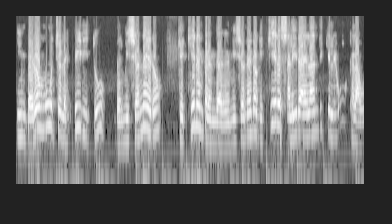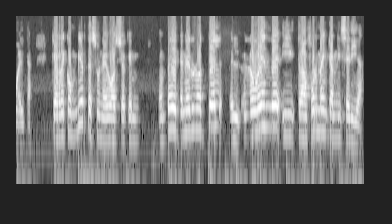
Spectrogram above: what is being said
imperó mucho el espíritu del misionero que quiere emprender, el misionero que quiere salir adelante y que le busca la vuelta, que reconvierte su negocio, que en vez de tener un hotel, lo vende y transforma en carnicería,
